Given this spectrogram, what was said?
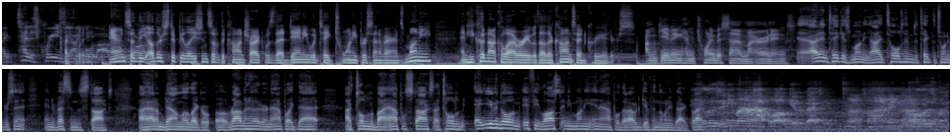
Like, 10 is crazy. I ain't gonna lie. Aaron said the other stipulations of the contract was that Danny would take 20% of Aaron's money, and he could not collaborate with other content creators. I'm giving him 20% of my earnings. I didn't take his money. I told him to take the 20% and invest in the stocks. I had him download like a, a Robinhood or an app like that. I told him to buy Apple stocks. I told him, I even told him if he lost any money in Apple that I would give him the money back. But If you I, lose any money on Apple, I'll give it back to you. No, it's not. I mean, You won't lose money.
